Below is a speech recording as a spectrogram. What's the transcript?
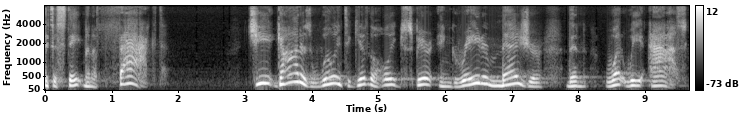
It's a statement of fact. God is willing to give the Holy Spirit in greater measure than what we ask.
